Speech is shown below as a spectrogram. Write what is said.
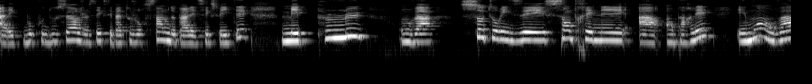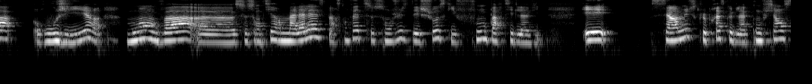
avec beaucoup de douceur, je sais que c'est pas toujours simple de parler de sexualité, mais plus on va s'autoriser, s'entraîner à en parler, et moins on va rougir, moins on va euh, se sentir mal à l'aise, parce qu'en fait ce sont juste des choses qui font partie de la vie. Et c'est un muscle presque de la confiance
